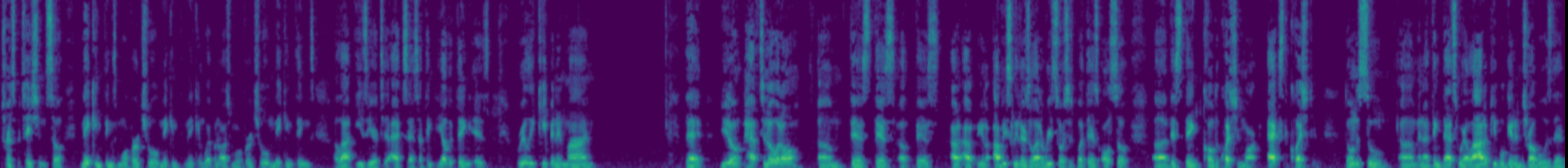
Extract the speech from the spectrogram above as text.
transportation? So making things more virtual, making making webinars more virtual, making things a lot easier to access. I think the other thing is really keeping in mind that you don't have to know it all. Um, there's there's uh, there's I, I, you know obviously there's a lot of resources, but there's also uh, this thing called the question mark. Ask the question. Don't assume. Um, and I think that's where a lot of people get in trouble is that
